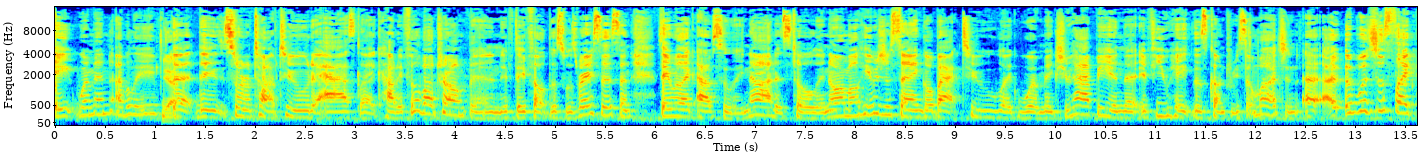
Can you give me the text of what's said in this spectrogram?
eight women, I believe, Yeah. that they sort of talked to to ask like how they feel about Trump and if they felt this was racist, and they were like, absolutely not. It's totally normal. He was just saying go back to like what makes you happy, and that if you hate this country so much, and uh, it was just like,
